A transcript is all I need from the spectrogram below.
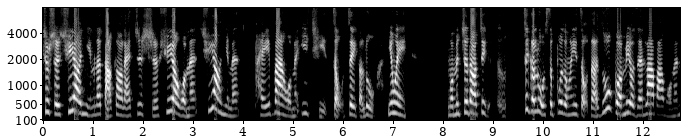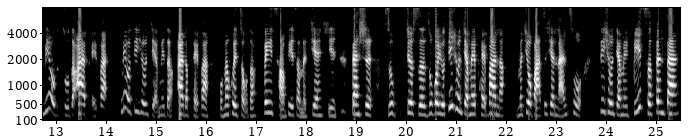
就是需要你们的祷告来支持，需要我们需要你们陪伴我们一起走这个路，因为我们知道这个呃。这个路是不容易走的，如果没有人拉拔我们，没有主的爱陪伴，没有弟兄姐妹的爱的陪伴，我们会走得非常非常的艰辛。但是如就是如果有弟兄姐妹陪伴呢，我们就把这些难处，弟兄姐妹彼此分担，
